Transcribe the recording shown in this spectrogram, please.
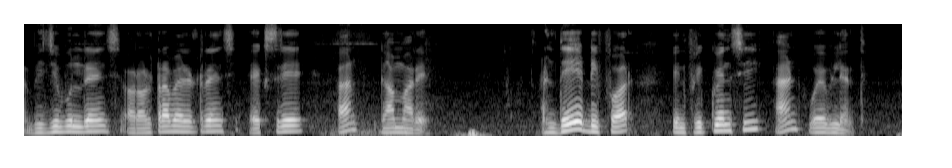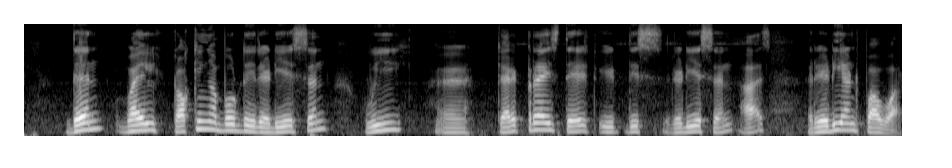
visible range or ultraviolet range, X-ray and gamma ray and they differ in frequency and wavelength. Then while talking about the radiation, we uh, characterize that it this radiation as radiant power.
